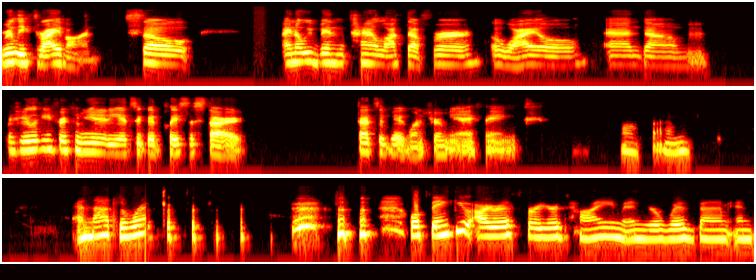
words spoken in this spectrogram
really thrive on. So I know we've been kind of locked up for a while and um if you're looking for community, it's a good place to start. That's a big one for me, I think. Awesome. And that's wrap. well, thank you, Iris, for your time and your wisdom and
